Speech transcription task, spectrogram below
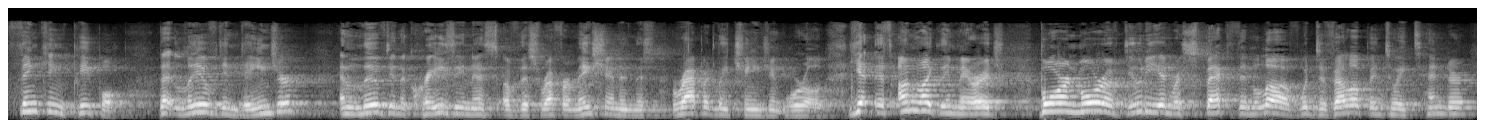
thinking people that lived in danger and lived in the craziness of this Reformation in this rapidly changing world. Yet, this unlikely marriage, born more of duty and respect than love, would develop into a tender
